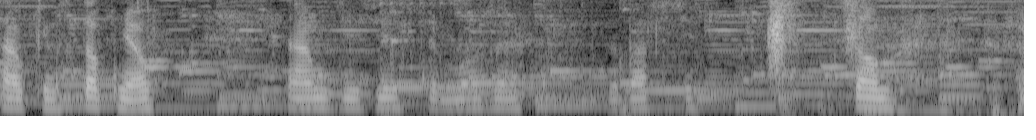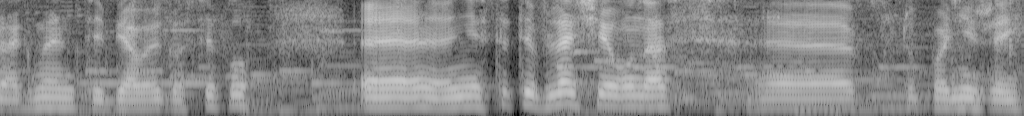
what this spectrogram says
całkiem stopniał. Tam gdzieś jeszcze może, zobaczcie, są fragmenty białego syfu. E, niestety w lesie u nas, e, tu poniżej,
